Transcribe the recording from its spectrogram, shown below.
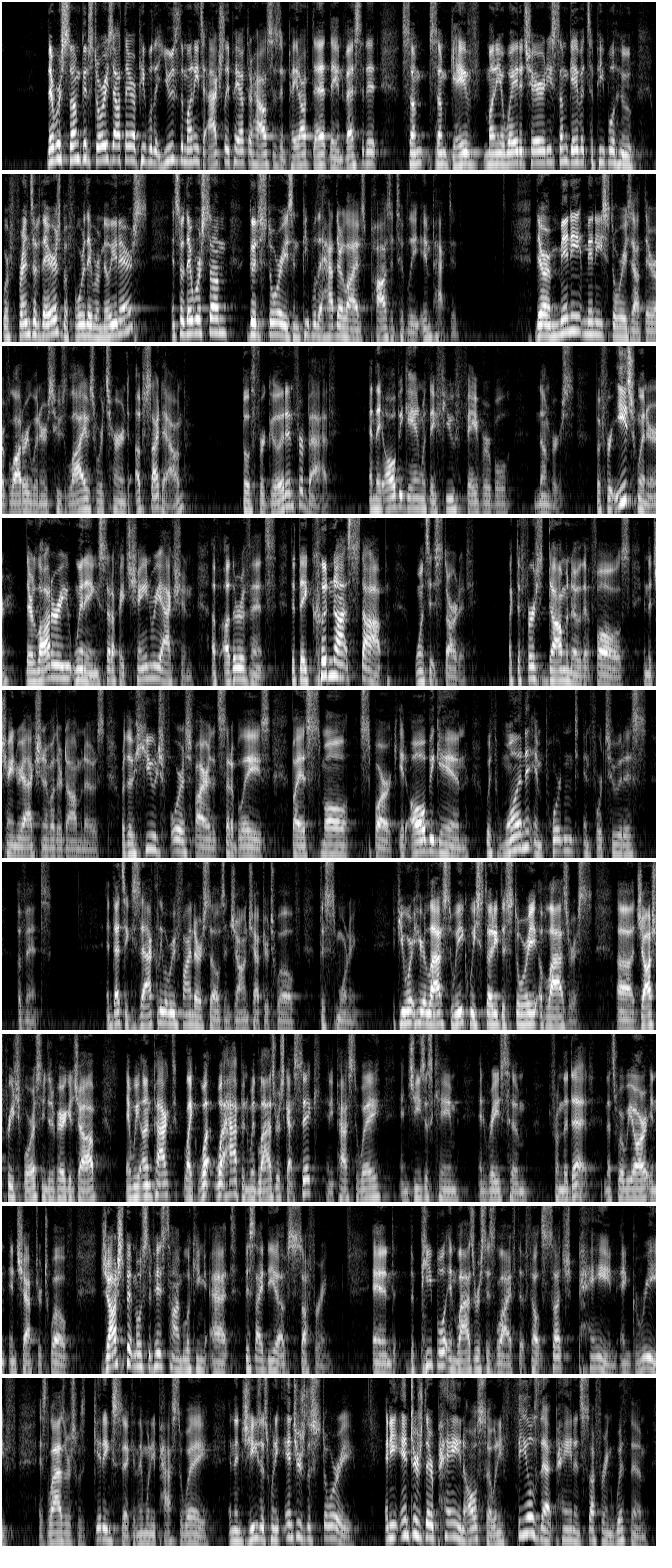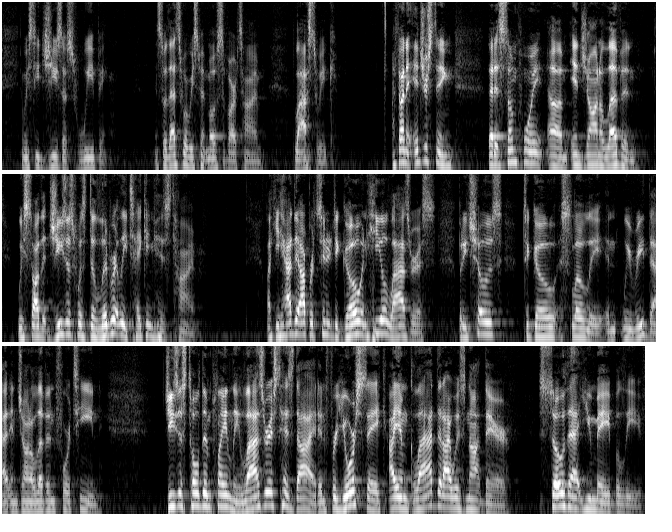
There were some good stories out there of people that used the money to actually pay off their houses and paid off debt. They invested it. Some, some gave money away to charity. Some gave it to people who were friends of theirs before they were millionaires. And so there were some good stories and people that had their lives positively impacted. There are many, many stories out there of lottery winners whose lives were turned upside down, both for good and for bad, and they all began with a few favorable numbers. But for each winner, their lottery winnings set off a chain reaction of other events that they could not stop once it started. Like the first domino that falls in the chain reaction of other dominoes, or the huge forest fire that's set ablaze by a small spark. It all began with one important and fortuitous event. And that's exactly where we find ourselves in John chapter 12 this morning. If you weren't here last week, we studied the story of Lazarus. Uh, Josh preached for us, and he did a very good job. And we unpacked like what, what happened when Lazarus got sick and he passed away, and Jesus came and raised him from the dead. And that's where we are in, in chapter 12. Josh spent most of his time looking at this idea of suffering and the people in Lazarus' life that felt such pain and grief as Lazarus was getting sick and then when he passed away. And then Jesus, when he enters the story, and he enters their pain also, and he feels that pain and suffering with them, and we see Jesus weeping. And so that's where we spent most of our time last week. I found it interesting that at some point um, in John 11, we saw that Jesus was deliberately taking his time. Like he had the opportunity to go and heal Lazarus, but he chose to go slowly. And we read that in John 11, 14. Jesus told them plainly, Lazarus has died, and for your sake I am glad that I was not there, so that you may believe.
